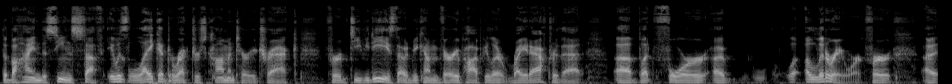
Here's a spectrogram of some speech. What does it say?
the behind the scenes stuff. It was like a director's commentary track for DVDs that would become very popular right after that, uh, but for a a literary work for uh,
